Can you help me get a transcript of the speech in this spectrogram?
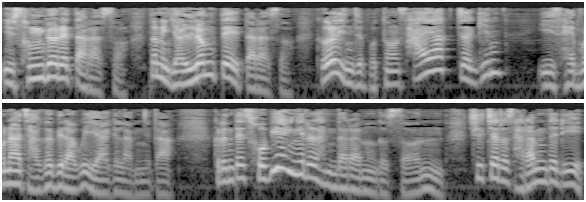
이 성별에 따라서 또는 연령대에 따라서 그걸 이제 보통은 사약적인 이 세분화 작업이라고 이야기를 합니다. 그런데 소비 행위를 한다라는 것은 실제로 사람들이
